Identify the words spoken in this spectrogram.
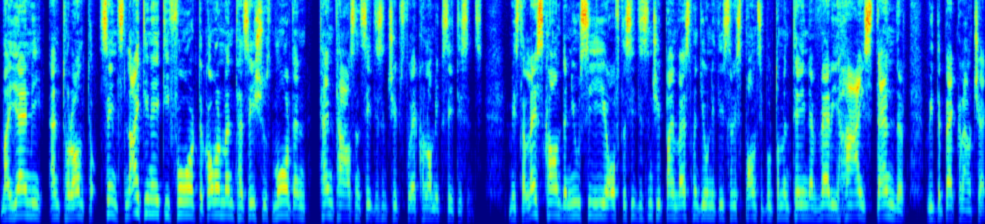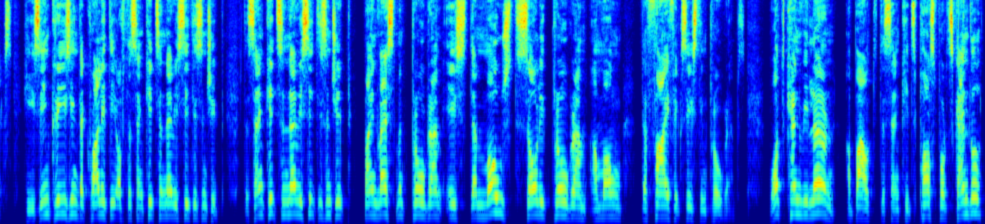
Miami and Toronto. Since 1984, the government has issued more than 10,000 citizenships to economic citizens. Mr. Les Khan, the new CEO of the Citizenship by Investment Unit, is responsible to maintain a very high standard with the background checks. He is increasing the quality of the St. Kitts and Nevis citizenship. The St. Kitts and Nevis Citizenship by Investment program is the most solid program among the five existing programs. What can we learn about the St. Kitts passport scandal?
